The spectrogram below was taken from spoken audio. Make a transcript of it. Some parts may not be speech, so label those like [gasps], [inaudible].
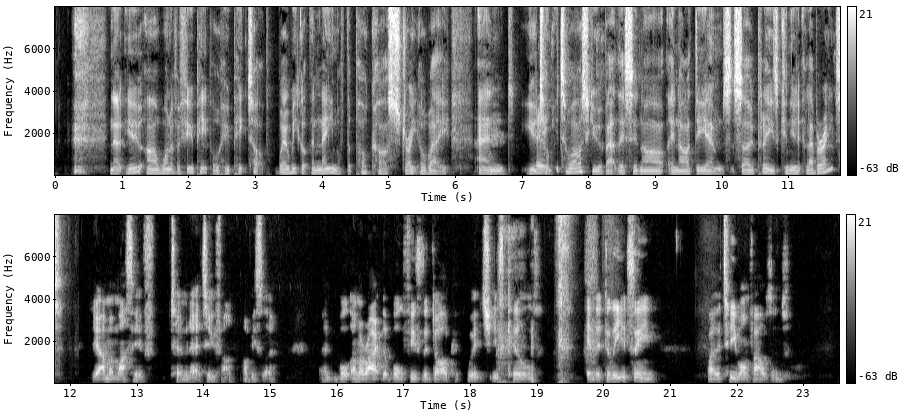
[laughs] now, you are one of a few people who picked up where we got the name of the podcast straight away, and mm. you Hey. told me to ask you about this in our in our DMs. So, please, can you elaborate? Yeah, I'm a massive Terminator 2 fan, obviously. And am I right that Wolfie's the dog which is killed [laughs] in the deleted scene by the T1000?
